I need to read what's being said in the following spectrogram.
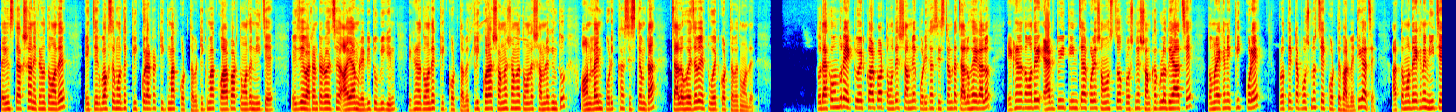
the instruction এখানে তোমাদের এই চেকবক্সের মধ্যে ক্লিক করে একটা টিকমার্ক করতে হবে। টিকমার্ক করার পর তোমাদের নিচে এই যে বাটনটা রয়েছে I am ready to begin এখানে তোমাদের ক্লিক করতে হবে। ক্লিক করার সঙ্গে সঙ্গে তোমাদের সামনে কিন্তু অনলাইন পরীক্ষার সিস্টেমটা চালু হয়ে যাবে। একটু ওয়েট করতে হবে তোমাদের। তো দেখো বন্ধুরা, একটু ওয়েট করার পর তোমাদের সামনে পরীক্ষার সিস্টেমটা চালু হয়ে গেল। এখানে তোমাদের এক, দুই, তিন, চার করে সমস্ত প্রশ্নের সংখ্যাগুলো দেওয়া আছে। তোমরা এখানে ক্লিক করে প্রত্যেকটা প্রশ্ন চেক করতে পারবে, ঠিক আছে? আর তোমাদের এখানে নিচে,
